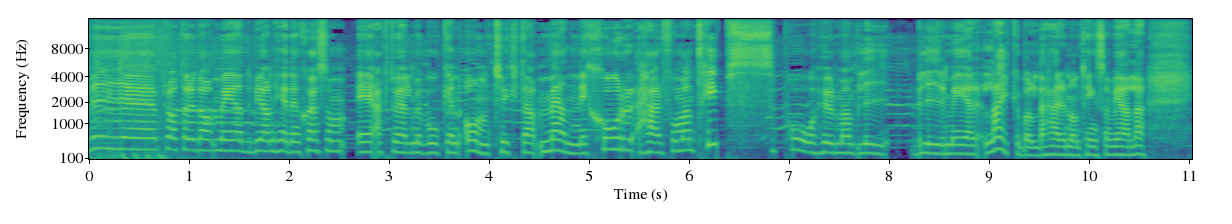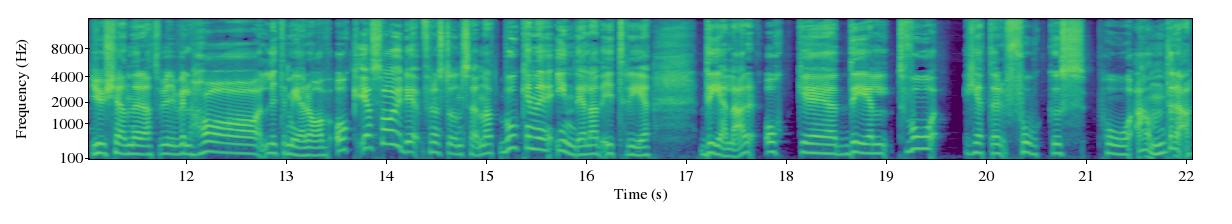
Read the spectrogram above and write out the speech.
vi eh, pratar idag med Björn Hedensjö som är aktuell med boken Omtyckta människor. Här får man tips på hur man blir blir mer likable. Det här är någonting som vi alla ju känner att vi vill ha lite mer av. Och Jag sa ju det för en stund sedan, att boken är indelad i tre delar och eh, del två heter Fokus på andra.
